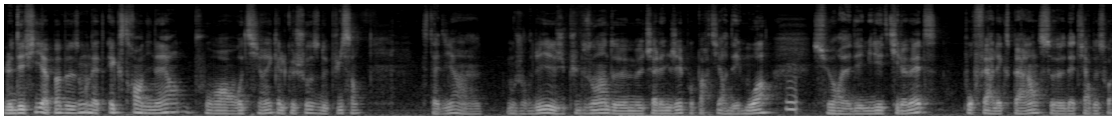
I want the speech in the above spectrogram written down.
le défi n'a pas besoin d'être extraordinaire pour en retirer quelque chose de puissant. C'est-à-dire, aujourd'hui, j'ai plus besoin de me challenger pour partir des mois mm. sur des milliers de kilomètres pour faire l'expérience d'être fier de soi.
